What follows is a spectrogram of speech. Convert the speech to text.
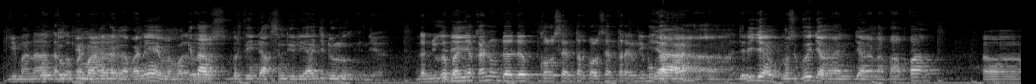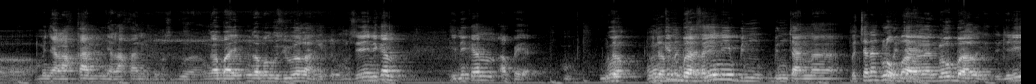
Gimana untuk tanggapannya? gimana tanggapannya ya memang Baru- kita harus bertindak sendiri aja dulu gitu. Iya. Dan juga Jadi- banyak kan udah ada call center call center yang dibuka ya, kan. eh, jadi jangan maksud gue jangan jangan apa-apa eh, menyalahkan menyalahkan gitu maksud gue nggak baik nggak bagus juga lah gitu maksudnya ini kan ini kan apa ya gue Udah- udah mungkin menjadi- bahasanya ini ben- bencana Bencana global. bencana global gitu jadi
